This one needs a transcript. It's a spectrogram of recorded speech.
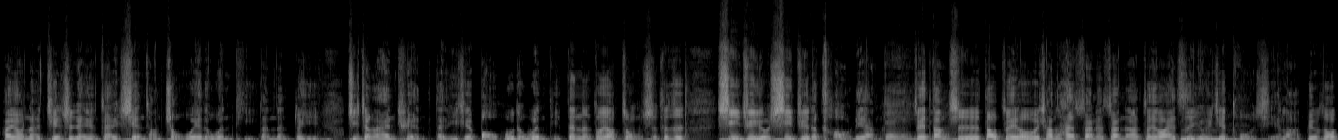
还有呢，监视人员在现场走位的问题等等，对于机政安全等一些保护的问题等等都要重视。可是戏剧有戏剧的考量，对，所以当时到最后，我想说，还算了算了，最后还是有一些妥协啦。比如说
